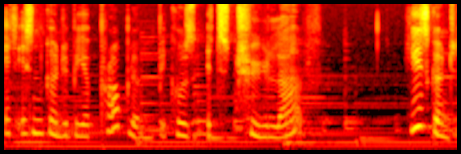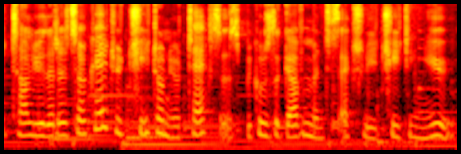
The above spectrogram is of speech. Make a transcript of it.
it isn't going to be a problem because it's true love. He's going to tell you that it's okay to cheat on your taxes because the government is actually cheating you.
